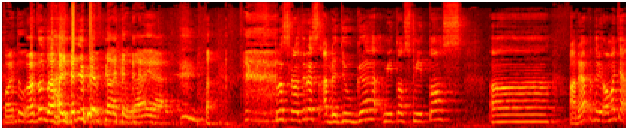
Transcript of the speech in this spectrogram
Oh, itu- itu bahaya juga. bahaya. Terus kalau terus ada juga mitos-mitos eh ada apa tadi Om Aca?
